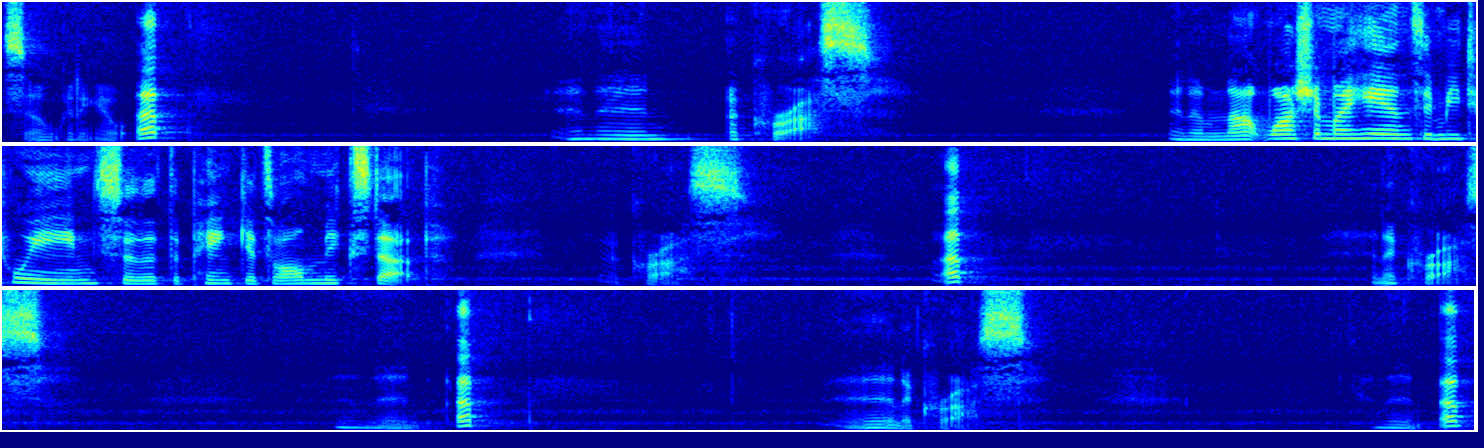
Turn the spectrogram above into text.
So I'm going to go up and then across. And I'm not washing my hands in between so that the paint gets all mixed up. Across, up, and across and then up and across, and then up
